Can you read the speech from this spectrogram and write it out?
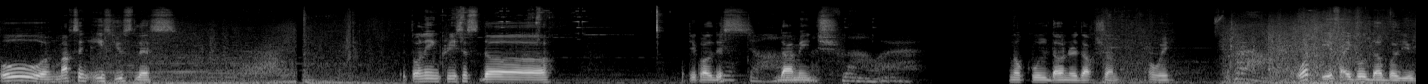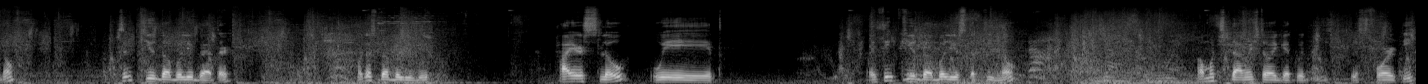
Oh, maxing E is useless. It only increases the what do you call this? Just a harmless Damage. No cooldown reduction. Oh wait. What if I go W, no? Isn't QW better? What does W do? Higher slow? Wait. I think QW is the key, no? How much damage do I get with E? Plus 40?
